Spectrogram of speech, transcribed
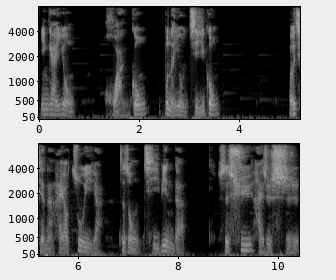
应该用缓攻，不能用急攻。而且呢，还要注意啊，这种疾病的是虚还是实，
